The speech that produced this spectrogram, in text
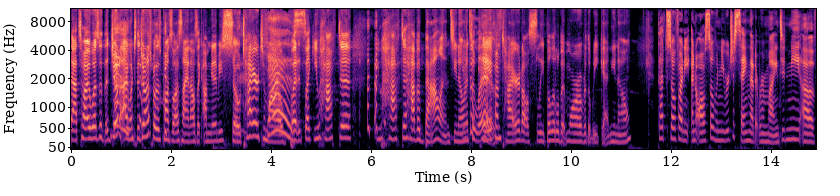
That's how I was with the Jonas. I went to the Jonas Brothers concert last night, and I was like, I'm gonna be so tired tomorrow. Yes. But it's like you have to, you have to have a balance, you know. You and it's okay live. if I'm tired. I'll sleep a little bit more over the weekend, you know. That's so funny. And also, when you were just saying that, it reminded me of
